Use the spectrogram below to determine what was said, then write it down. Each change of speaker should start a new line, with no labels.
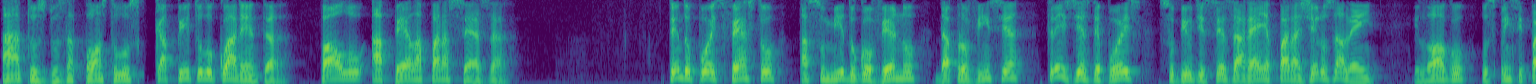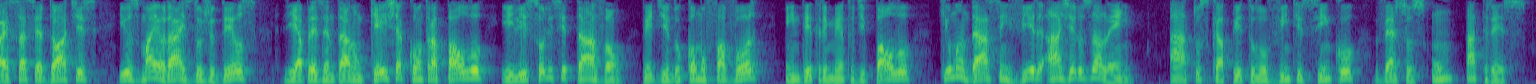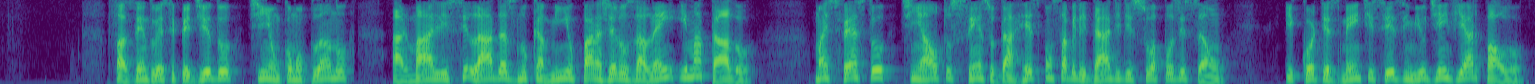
Atos dos Apóstolos, capítulo 40 Paulo apela para César. Tendo, pois, Festo assumido o governo da província, três dias depois subiu de Cesareia para Jerusalém, e logo os principais sacerdotes e os maiorais dos judeus lhe apresentaram queixa contra Paulo e lhe solicitavam, pedindo como favor, em detrimento de Paulo, que o mandassem vir a Jerusalém. Atos capítulo 25, versos 1 a 3. Fazendo esse pedido, tinham como plano armar-lhe ciladas no caminho para Jerusalém e matá-lo. Mas Festo tinha alto senso da responsabilidade de sua posição e cortesmente se eximiu de enviar Paulo.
